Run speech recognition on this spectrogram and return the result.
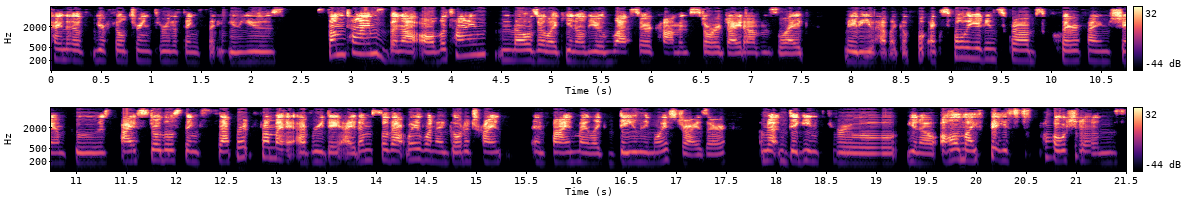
kind of you're filtering through the things that you use sometimes, but not all the time. And those are like, you know, your lesser common storage items like maybe you have like a exfoliating scrubs, clarifying shampoos. I store those things separate from my everyday items. So that way when I go to try and find my like daily moisturizer, I'm not digging through, you know, all my face potions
